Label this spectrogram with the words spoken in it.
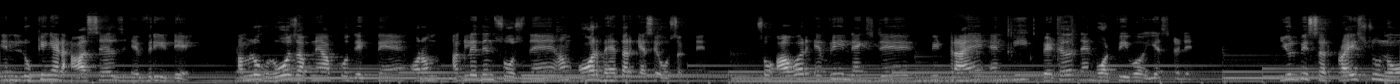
in looking at ourselves every day. हम लोग रोज अपने आप को देखते हैं और हम अगले दिन सोचते हैं हम और बेहतर कैसे हो सकते हैं। So our every next day we try and be better than what we were yesterday you will be surprised to know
